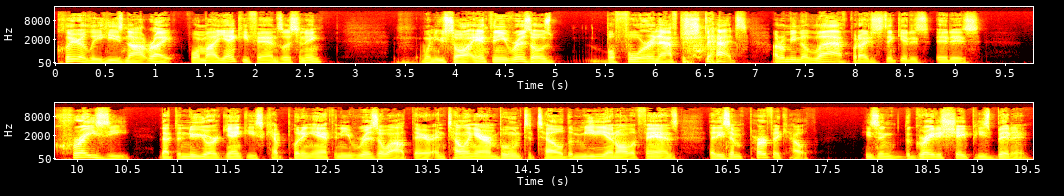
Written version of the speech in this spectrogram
Clearly, he's not right. For my Yankee fans listening, when you saw Anthony Rizzo's before and after stats, I don't mean to laugh, but I just think it is it is crazy that the New York Yankees kept putting Anthony Rizzo out there and telling Aaron Boone to tell the media and all the fans that he's in perfect health. He's in the greatest shape he's been in.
